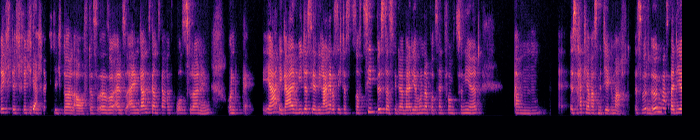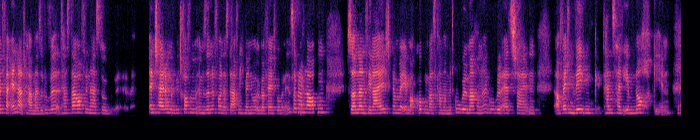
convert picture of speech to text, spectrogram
richtig, richtig, ja. richtig doll auf. Das also als ein ganz, ganz, ganz großes Learning. Und ja, egal wie das ja, wie lange das sich das jetzt noch zieht, bis das wieder bei dir 100% funktioniert, ähm, es hat ja was mit dir gemacht. Es wird mhm. irgendwas bei dir verändert haben. Also du hast daraufhin hast du Entscheidungen getroffen im Sinne von, es darf nicht mehr nur über Facebook und Instagram ja. laufen, sondern vielleicht können wir eben auch gucken, was kann man mit Google machen, ne? Google Ads schalten, auf welchen Wegen kann es halt eben noch gehen. Ja.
